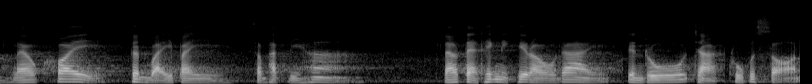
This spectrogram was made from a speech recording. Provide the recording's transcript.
ๆ แล้วค่อยเคลื่อนไหวไปสัมผัส B5 แล้วแต่เทคนิคที่เราได้เรียนรู้จากครูผู้สอน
